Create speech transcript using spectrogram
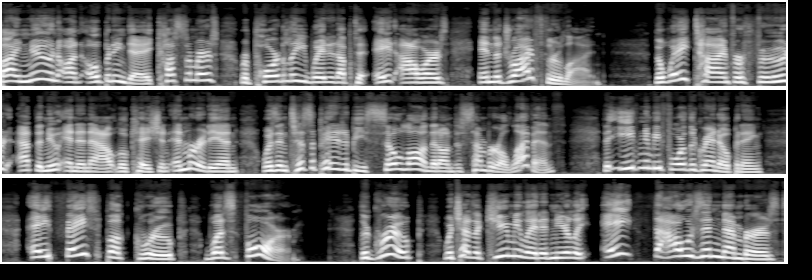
By noon on opening day, customers reportedly waited up to eight hours in the drive through line. The wait time for food at the new In N Out location in Meridian was anticipated to be so long that on December 11th, the evening before the grand opening, a Facebook group was formed. The group, which has accumulated nearly 8,000 members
